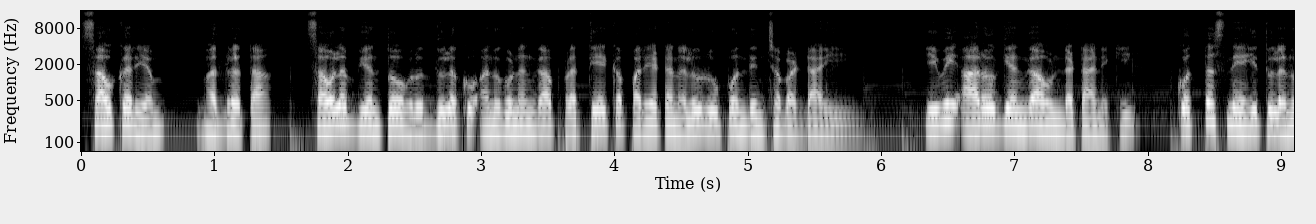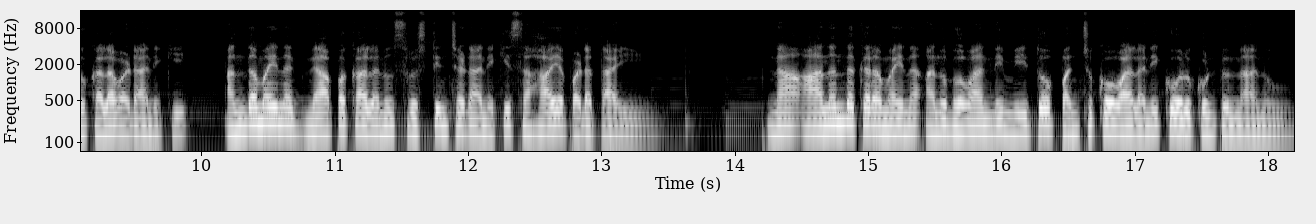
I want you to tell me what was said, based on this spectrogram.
సౌకర్యం భద్రత సౌలభ్యంతో వృద్ధులకు అనుగుణంగా ప్రత్యేక పర్యటనలు రూపొందించబడ్డాయి. ఇవి ఆరోగ్యంగా ఉండటానికి కొత్త స్నేహితులను కలవడానికి అందమైన జ్ఞాపకాలను సృష్టించడానికి సహాయపడతాయి. నా ఆనందకరమైన అనుభవాన్ని మీతో పంచుకోవాలని కోరుకుంటున్నాను.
